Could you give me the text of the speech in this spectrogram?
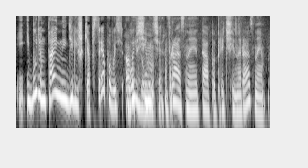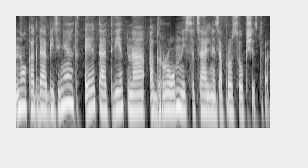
и, и будем тайные делишки обстряпывать, а в вы общем, думаете? в разные этапы причины разные, но когда объединяют, это ответ на огромный социальный запрос общества.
